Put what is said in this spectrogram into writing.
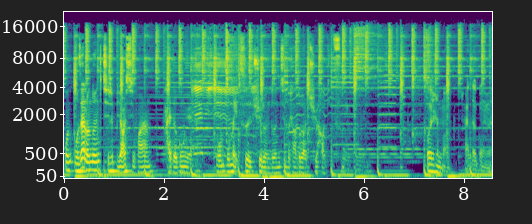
我我在伦敦其实比较喜欢海德公园，我我每次去伦敦基本上都要去好几次那个。为什么海德公园？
